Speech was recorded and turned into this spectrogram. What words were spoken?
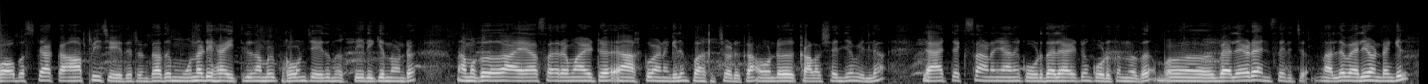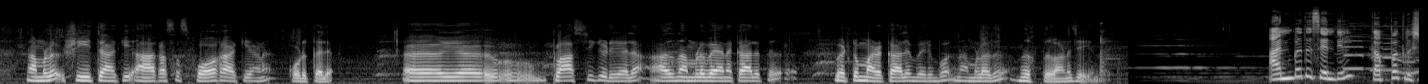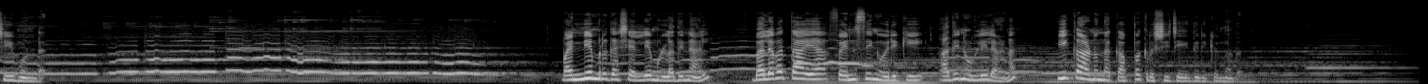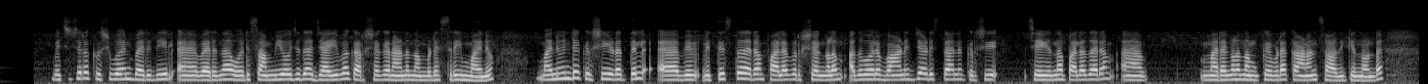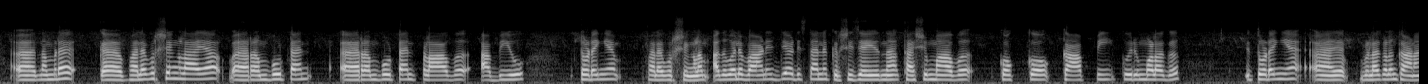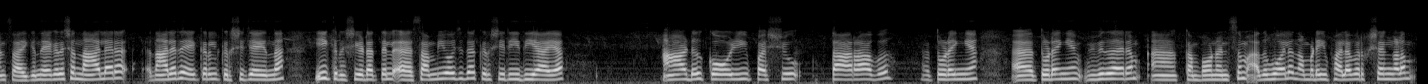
റോബസ്റ്റ കാപ്പി ചെയ്തിട്ടുണ്ട്. അത് മൂന്നടി ഹൈറ്റിൽ നമ്മൾ പ്രോൺ ചെയ്ത് നിർത്തിയിരിക്കുന്നുണ്ട്. നമുക്ക് ആയാസകരമായിട്ട് ആർക്ക് വേണമെങ്കിലും പറിച്ചെടുക്കാം. അതുകൊണ്ട് കളശല്യമില്ല. ലാറ്റക്സ് ആണ് ഞാൻ കൂടുതലായിട്ടും കൊടുക്കുന്നത്. വിലയുടെ അനുസരിച്ച് നല്ല വിലയുണ്ടെങ്കിൽ നമ്മൾ ഷീറ്റാക്കി ആർ എസ് എസ് ഫോർ ആക്കിയാണ് കൊടുക്കൽ പ്ലാസ്റ്റിക് ഇടുകയില്ല അത് നമ്മൾ വേനൽക്കാലത്ത് വെട്ടും മഴക്കാലം വരുമ്പോൾ നമ്മളത് നിർത്തുകയാണ് ചെയ്യുന്നത്. അൻപത് സെന്റിൽ കപ്പ കൃഷിയുമുണ്ട്. വന്യമൃഗശല്യമുള്ളതിനാൽ ബലവത്തായ ഫെൻസിംഗ് ഒരുക്കി അതിനുള്ളിലാണ് ഈ കാണുന്ന കപ്പ കൃഷി ചെയ്തിരിക്കുന്നത്. വെച്ചിച്ചിറ കൃഷിഭവൻ പരിധിയിൽ വരുന്ന ഒരു സംയോജിത ജൈവ കർഷകനാണ് നമ്മുടെ ശ്രീ മനു. മനുവിന്റെ കൃഷിയിടത്തിൽ വ്യത്യസ്ത തരം ഫലവൃക്ഷങ്ങളും അതുപോലെ വാണിജ്യാടിസ്ഥാന കൃഷി ചെയ്യുന്ന പലതരം മരങ്ങൾ നമുക്ക് ഇവിടെ കാണാൻ സാധിക്കുന്നുണ്ട്. നമ്മുടെ ഫലവൃക്ഷങ്ങളായ റംബൂട്ടാൻ റംബൂട്ടാൻ പ്ലാവ് അബിയു തുടങ്ങിയ ഫലവൃക്ഷങ്ങളും അതുപോലെ വാണിജ്യാടിസ്ഥാന കൃഷി ചെയ്യുന്ന കശുമാവ് കൊക്കോ കാപ്പി കുരുമുളക് തുടങ്ങിയ വിളകളും കാണാൻ സാധിക്കുന്നു. ഏകദേശം നാലര നാലര ഏക്കറിൽ കൃഷി ചെയ്യുന്ന ഈ കൃഷിയിടത്തിൽ സംയോജിത കൃഷി കൃഷിരീതിയായ ആട് കോഴി പശു താറാവ് തുടങ്ങിയ തുടങ്ങിയ വിവിധതരം കമ്പോണൻസും അതുപോലെ നമ്മുടെ ഈ ഫലവൃക്ഷങ്ങളും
